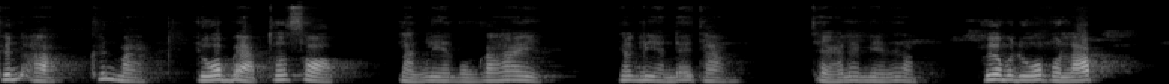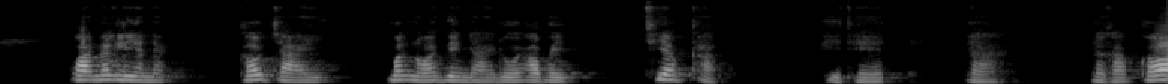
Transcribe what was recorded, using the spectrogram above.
ขึ้นอะขึ้นมา หรือว่าแบบทดสอบหลังเรียนผมก็ให้นักเรียนได้ทำแจกให้นักเรียนได้ทำเพื่อมาดูว่าผลลัพธ์ว่านักเรียนเนี่ยเข้าใจมากน้อยเพียงใดโดยเอาไปเทียบกับพีเทสนะนะครับก็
